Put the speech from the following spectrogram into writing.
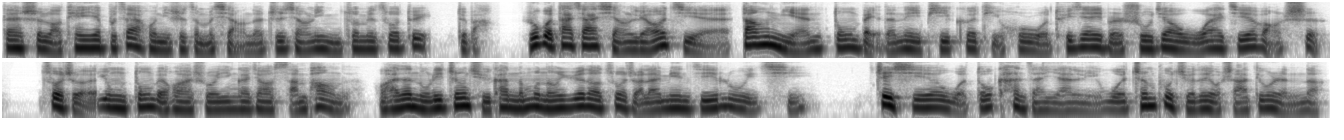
但是老天爷不在乎你是怎么想的，只奖励你做没做对，对吧？如果大家想了解当年东北的那批个体户，我推荐一本书叫《五爱街往事》，作者用东北话说应该叫“三胖子”。我还在努力争取，看能不能约到作者来面基录一期。这些我都看在眼里，我真不觉得有啥丢人的。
